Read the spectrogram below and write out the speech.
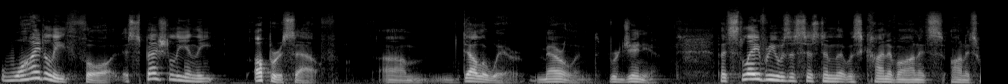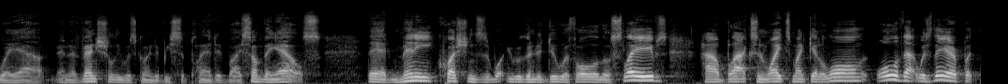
widely thought, especially in the upper South, um, Delaware, Maryland, Virginia, that slavery was a system that was kind of on its, on its way out and eventually was going to be supplanted by something else. They had many questions of what you were going to do with all of those slaves, how blacks and whites might get along. All of that was there, but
